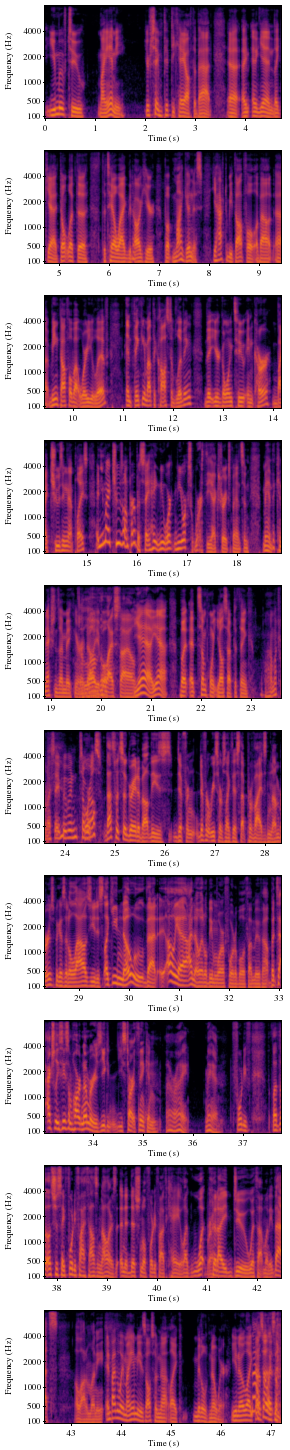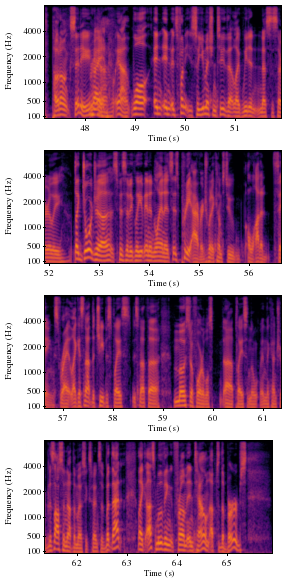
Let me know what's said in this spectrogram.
You move to Miami, you're saving 50K off the bat. Uh, and, and again, like, yeah, don't let the, the tail wag the dog here. But my goodness, you have to be thoughtful about uh, being thoughtful about where you live and thinking about the cost of living that you're going to incur by choosing that place. And you might choose on purpose. Say, hey, New York, New York's worth the extra expense. And man, the connections I'm making are I love the valuable. lifestyle. Yeah, yeah. But at some point, you also have to think, well, how much would I save moving somewhere Well, else? That's what's so great about these different different resources like this that provides numbers because it allows you to like you know that oh yeah I know it'll be more affordable if I move out, but to actually see some hard numbers, you can you start thinking, all right, man, forty, let- let's just say forty five thousand dollars, an additional forty five k. Like what could I do with that money? That's a lot of money. And by the way, Miami is also not like middle of nowhere. You know, like No, that's not like some podunk city, Right. Yeah, yeah. Well, and, and it's funny. So you mentioned too that like we didn't necessarily like Georgia specifically in Atlanta. It's it's pretty average when it comes to a lot of things, right? Like it's not the cheapest place, it's not the most affordable uh, place in the in the country, but it's also not the most expensive. But that like us moving from in town up to the burbs.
